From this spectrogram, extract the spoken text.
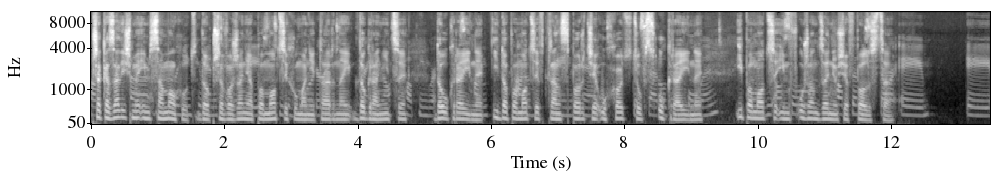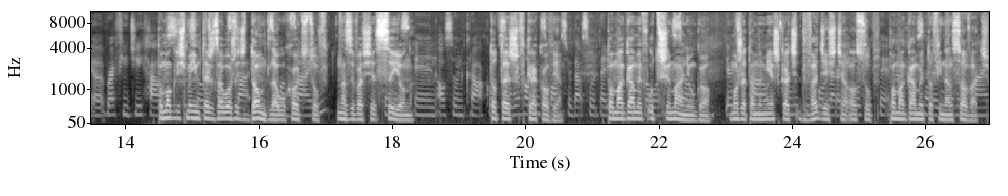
Przekazaliśmy im samochód do przewożenia pomocy humanitarnej do granicy, do Ukrainy i do pomocy w transporcie uchodźców z Ukrainy i pomocy im w urządzeniu się w Polsce. Pomogliśmy im też założyć dom dla uchodźców, nazywa się Syjon. To też w Krakowie. Pomagamy w utrzymaniu go. Może tam mieszkać 20 osób. Pomagamy to finansować.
